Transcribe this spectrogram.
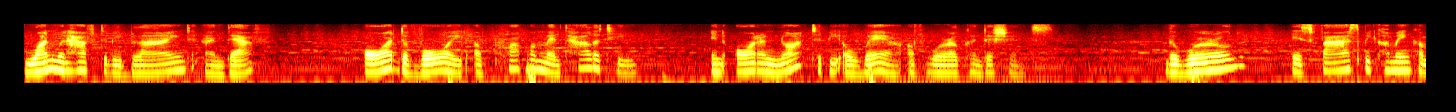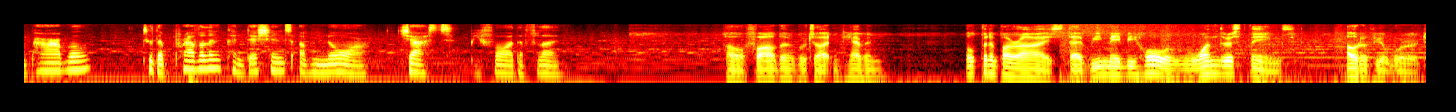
One would have to be blind and deaf or devoid of proper mentality in order not to be aware of world conditions. The world is fast becoming comparable to the prevalent conditions of Noah just before the flood. Our Father which art in heaven, open up our eyes that we may behold wondrous things out of your word.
